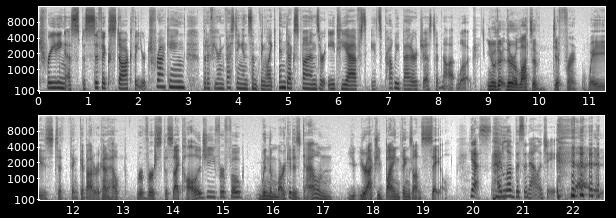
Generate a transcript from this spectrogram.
trading a specific stock that you're tracking, but if you're investing in something like index funds or ETFs, it's probably better just to not look. You know, there there are lots of different ways to think about it or kind of help reverse the psychology for folk. When the market is down, you're actually buying things on sale. Yes, I love this analogy. yeah, it,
